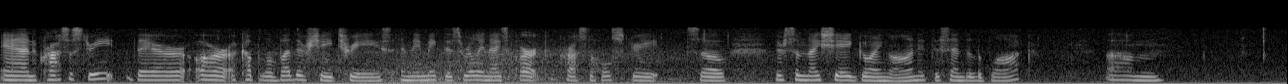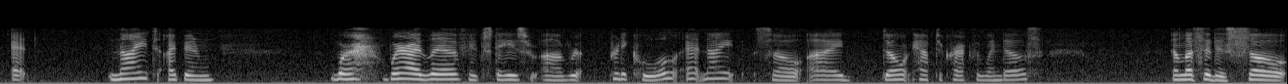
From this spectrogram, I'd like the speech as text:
And across the street there are a couple of other shade trees and they make this really nice arc across the whole street. So there's some nice shade going on at this end of the block. Um, at night I've been where where I live it stays uh, pretty cool at night so I don't have to crack the windows unless it is so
